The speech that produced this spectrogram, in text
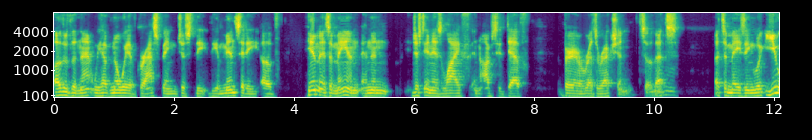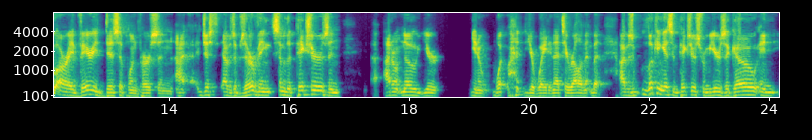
other than that, we have no way of grasping just the the immensity of him as a man, and then just in his life, and obviously death, burial, resurrection. So that's. Mm-hmm that's amazing. Look, you are a very disciplined person. I just I was observing some of the pictures, and I don't know your, you know, what your weight, and that's irrelevant. But I was looking at some pictures from years ago, and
